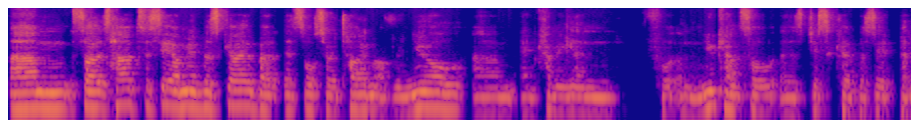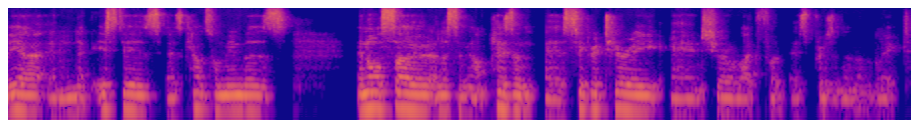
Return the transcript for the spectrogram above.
Um, so it's hard to see our members go, but it's also a time of renewal um, and coming in for in the new council is Jessica Bissett Perea and Nick Estes as council members and also Alyssa Mount Pleasant as secretary and Sheryl Lightfoot as president-elect.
